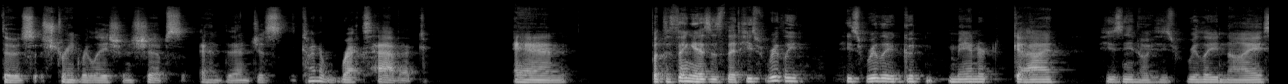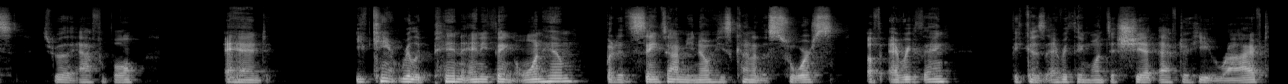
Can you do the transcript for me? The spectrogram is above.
those strained relationships and then just kind of wrecks havoc. And but the thing is is that he's really he's really a good mannered guy. He's you know, he's really nice, he's really affable. And you can't really pin anything on him, but at the same time you know he's kind of the source of everything because everything went to shit after he arrived.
